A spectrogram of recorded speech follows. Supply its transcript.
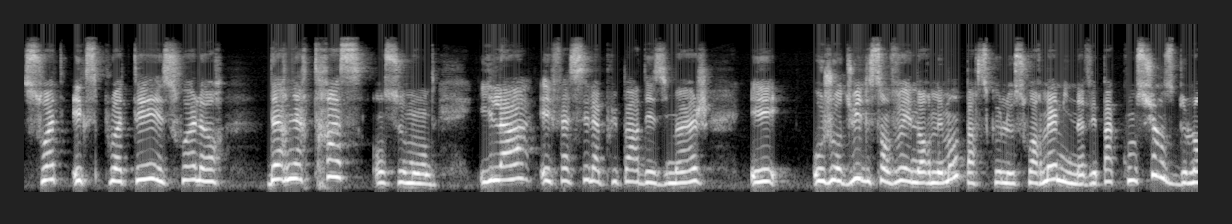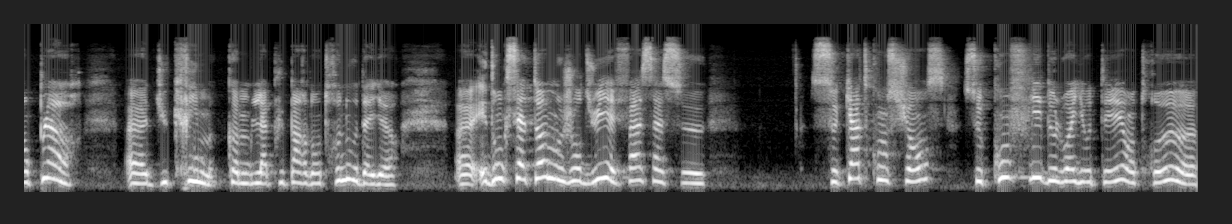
soient exploitées et soient leur dernière trace en ce monde. Il a effacé la plupart des images et aujourd'hui il s'en veut énormément parce que le soir même il n'avait pas conscience de l'ampleur euh, du crime, comme la plupart d'entre nous d'ailleurs. Euh, et donc cet homme aujourd'hui est face à ce, ce cas de conscience, ce conflit de loyauté entre euh,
